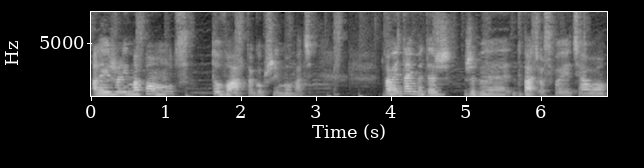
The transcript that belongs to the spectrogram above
ale jeżeli ma pomóc, to warto go przyjmować. Pamiętajmy też, żeby dbać o swoje ciało.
